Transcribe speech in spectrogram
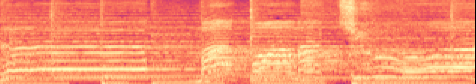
thơ mà qua mắt chúa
